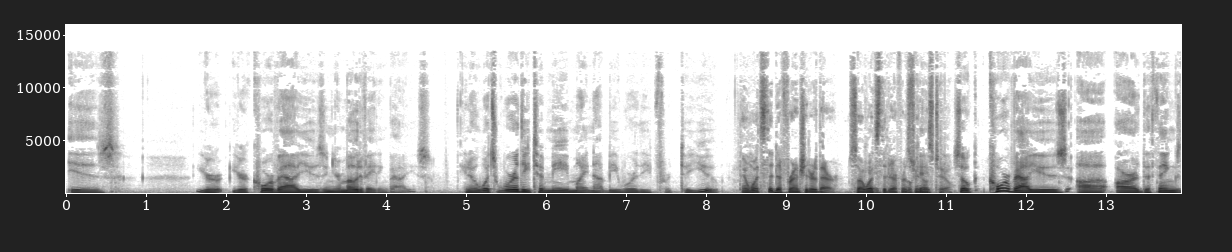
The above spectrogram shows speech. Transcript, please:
is your your core values and your motivating values. You know, what's worthy to me might not be worthy for to you. And what's the differentiator there? So, okay. what's the difference okay. between those two? So, core values uh, are the things,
